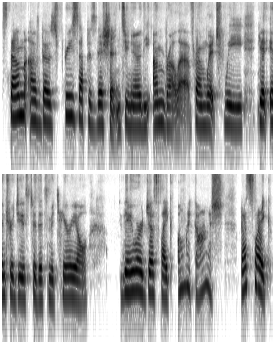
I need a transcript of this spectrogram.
some of those presuppositions, you know, the umbrella from which we get introduced to this material, they were just like, oh my gosh, that's like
